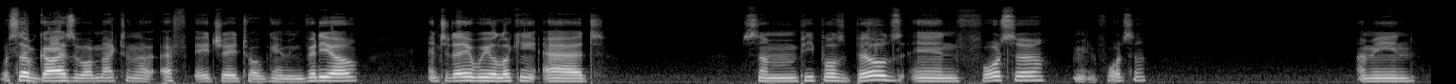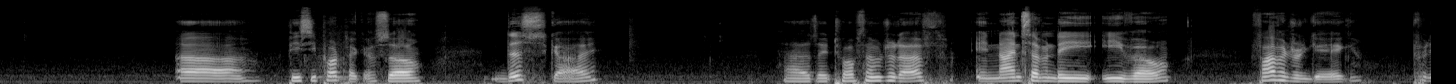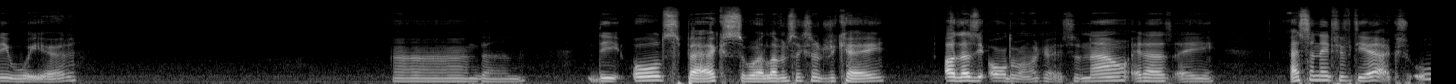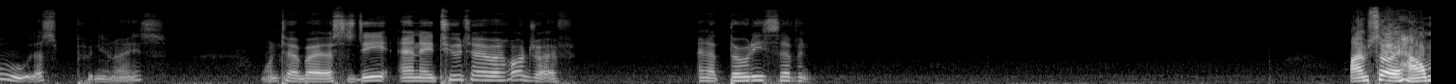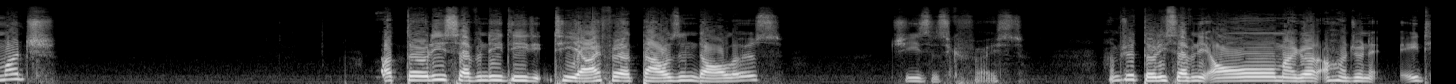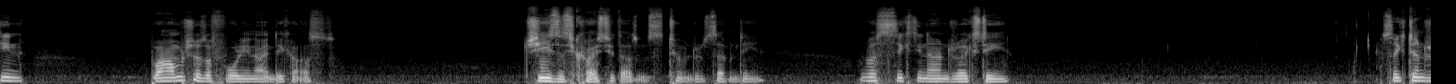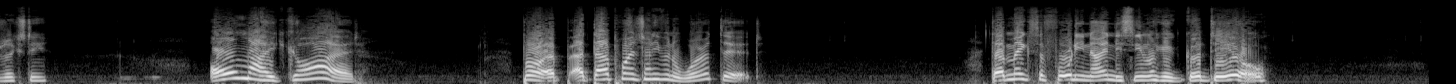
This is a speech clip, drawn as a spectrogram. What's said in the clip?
What's up guys, welcome back to the FHA 12 gaming video. And today we are looking at some people's builds in Forza, I mean Forza, I mean uh, PC part picker, so this guy has a 1200F, a 970 Evo, 500 gig, pretty weird. And then the old specs were 11600K. Oh, that's the old one. Okay, so now it has a SN850X. Ooh, that's pretty nice. One terabyte SSD and a two terabyte hard drive, and a 37. I'm sorry, how much? A 3070 D Ti for a thousand dollars? Jesus Christ. I'm sure 3070. Oh my god, 118. But how much does a 4090 cost? Jesus Christ, 2217. What about 6900 XT? 600 XT? Oh my god! Bro, at, at that point, it's not even worth it. That makes the 4090 seem like a good deal.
